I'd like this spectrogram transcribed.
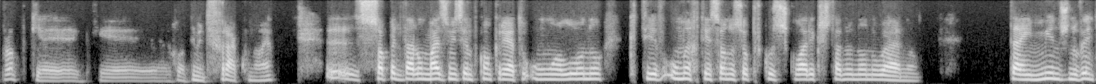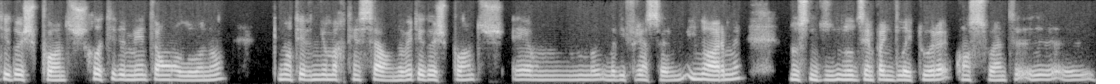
pronto, que é, que é relativamente fraco, não é? Eh, só para lhe dar um, mais um exemplo concreto, um aluno que teve uma retenção no seu percurso escolar e que está no nono ano, tem menos 92 pontos relativamente a um aluno que não teve nenhuma retenção. 92 pontos é uma, uma diferença enorme no, no, desempenho de leitura, consoante uh,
